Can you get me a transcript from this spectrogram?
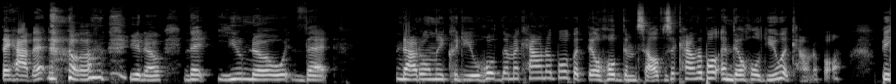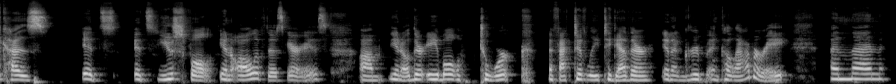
they have it. um, you know, that you know that not only could you hold them accountable, but they'll hold themselves accountable and they'll hold you accountable because it's it's useful in all of those areas. Um, you know, they're able to work effectively together in a group and collaborate. And then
